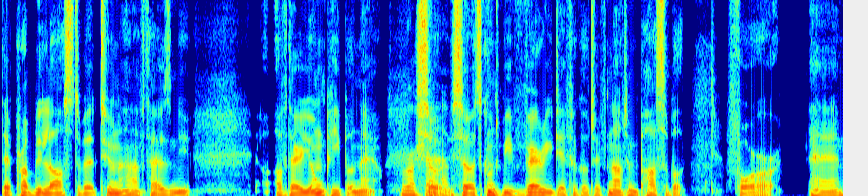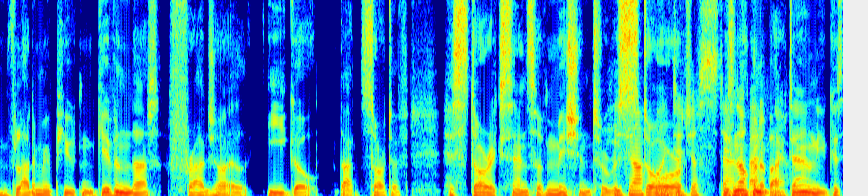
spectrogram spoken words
they've probably lost about 2,500 of their young people now. Russia so, so it's going to be very difficult, if not impossible, for um, Vladimir Putin, given that fragile ego that sort of historic sense of mission to he's restore. Not going to just he's not going to back down because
